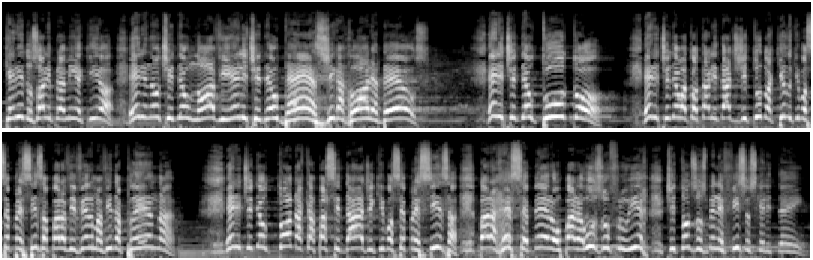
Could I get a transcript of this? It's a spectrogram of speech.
Queridos, olhem para mim aqui, ó. Ele não te deu nove, ele te deu dez. Diga glória a Deus. Ele te deu tudo. Ele te deu a totalidade de tudo aquilo que você precisa para viver uma vida plena. Ele te deu toda a capacidade que você precisa para receber ou para usufruir de todos os benefícios que Ele tem.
